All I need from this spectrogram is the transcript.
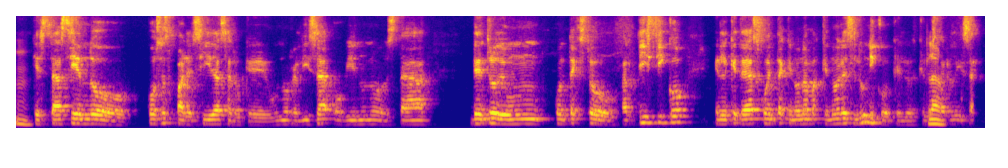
mm. que está haciendo cosas parecidas a lo que uno realiza o bien uno está dentro de un contexto artístico en el que te das cuenta que no, que no eres el único que lo, que lo está realizando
